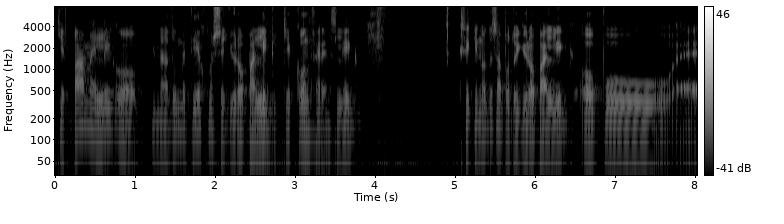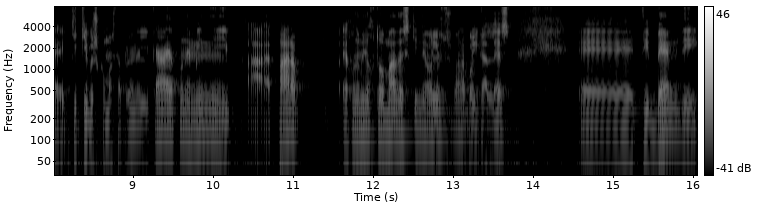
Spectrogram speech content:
Και πάμε λίγο να δούμε τι έχουμε σε Europa League και Conference League. Ξεκινώντας από το Europa League όπου ε, και εκεί βρισκόμαστε στα προεντελικά έχουν μείνει, πάρα, έχουν μείνει 8 ομάδες και είναι όλες τους πάρα πολύ καλές ε, την πέμπτη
